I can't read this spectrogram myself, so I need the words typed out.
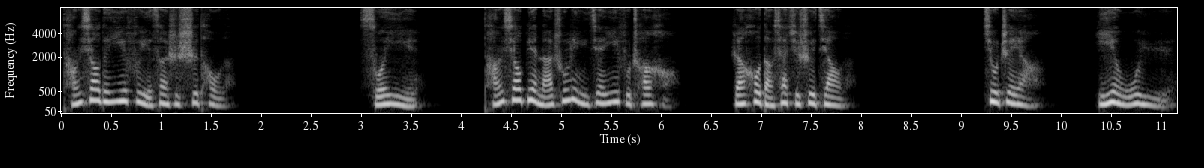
唐潇的衣服也算是湿透了，所以唐潇便拿出另一件衣服穿好。然后倒下去睡觉了。就这样，一夜无语。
